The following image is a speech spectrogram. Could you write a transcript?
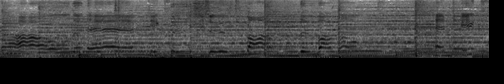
gehouden hebt? Ik verlies het van de wanhoop en ik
